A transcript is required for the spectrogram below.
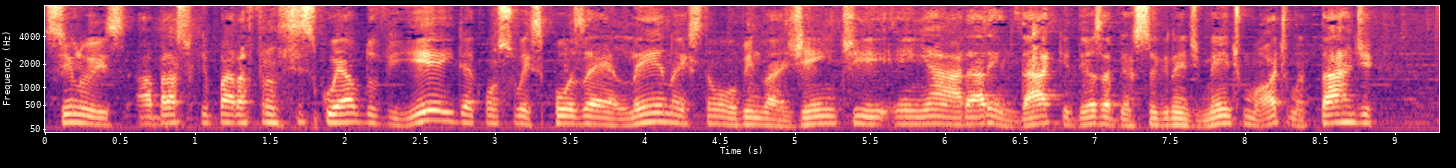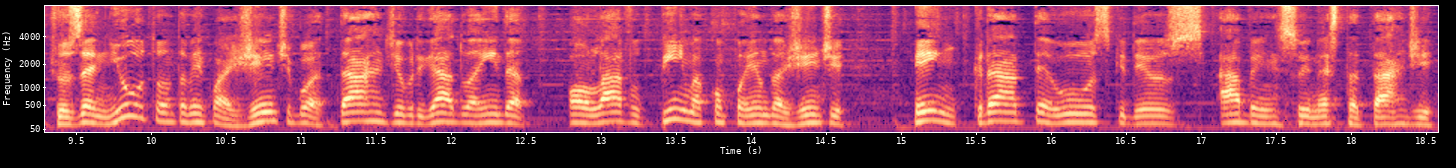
Sim, Luiz. Abraço aqui para Francisco Eldo Vieira com sua esposa Helena. Estão ouvindo a gente em Ararendá. Que Deus abençoe grandemente. Uma ótima tarde. José Newton também com a gente. Boa tarde. Obrigado ainda Olavo Pinho acompanhando a gente em Crateus. Que Deus abençoe nesta tarde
